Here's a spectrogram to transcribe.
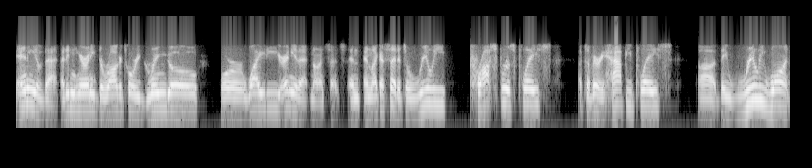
any of that. I didn't hear any derogatory gringo or whitey or any of that nonsense. And and like I said, it's a really prosperous place. It's a very happy place. Uh, they really want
